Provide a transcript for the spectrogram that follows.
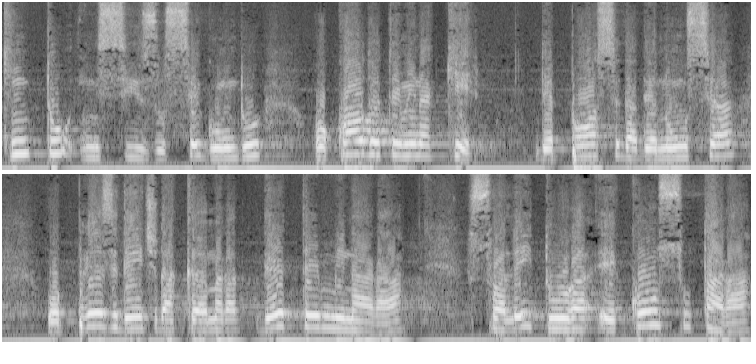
5 inciso 2 o qual determina que de posse da denúncia, o presidente da Câmara determinará sua leitura e consultará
